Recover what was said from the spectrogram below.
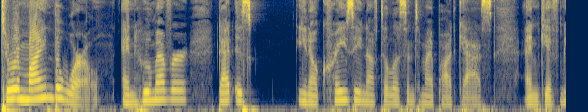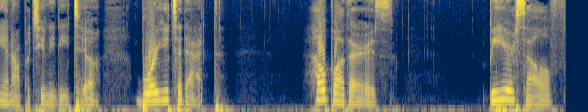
to remind the world and whomever that is you know, crazy enough to listen to my podcast and give me an opportunity to bore you to death, help others, be yourself,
